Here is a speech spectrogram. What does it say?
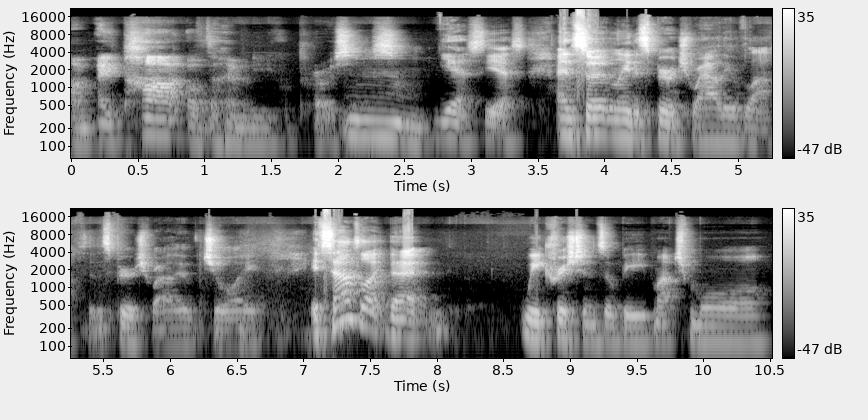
um, a part of the hermeneutical process. Mm, yes, yes. And certainly the spirituality of laughter, the spirituality of joy. It sounds like that we Christians will be much more,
